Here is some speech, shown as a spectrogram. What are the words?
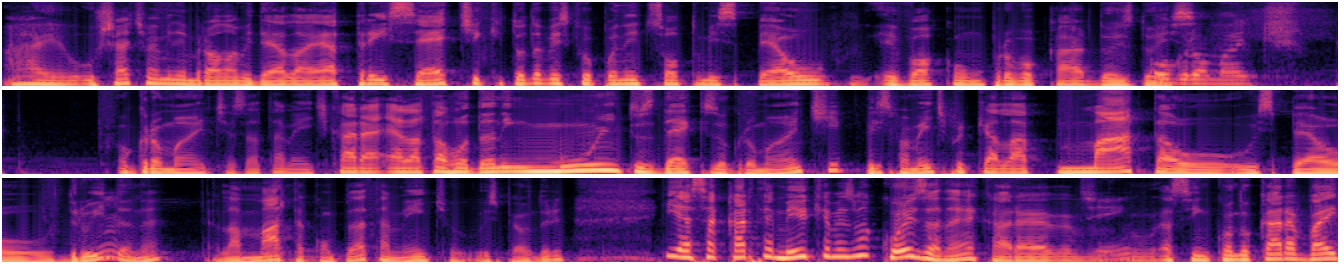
Ai, o chat vai me lembrar o nome dela, é a 3-7, que toda vez que o oponente solta uma spell, evoca um provocar 2-2. Ogromante. Ogromante, exatamente. Cara, ela tá rodando em muitos decks Ogromante, principalmente porque ela mata o, o spell druida, né? Ela mata completamente o, o spell druida. E essa carta é meio que a mesma coisa, né, cara? É, Sim. Assim, quando o cara vai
